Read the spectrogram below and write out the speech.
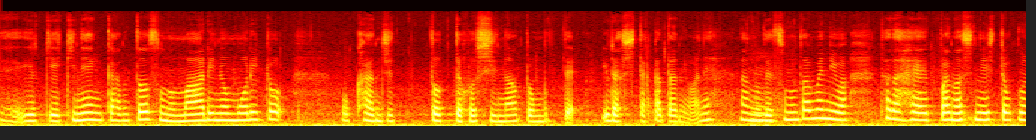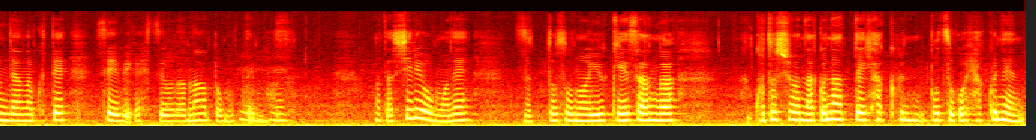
えー、幸恵記念館とその周りの森とを感じ取ってほしいなと思っていらした方にはね。なので、うん。そのためにはただ生えっぱなしにしておくんではなくて整備が必要だなと思っています、うんうん。また資料もねずっとその幸恵さんが今年は亡くなって100没後100年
